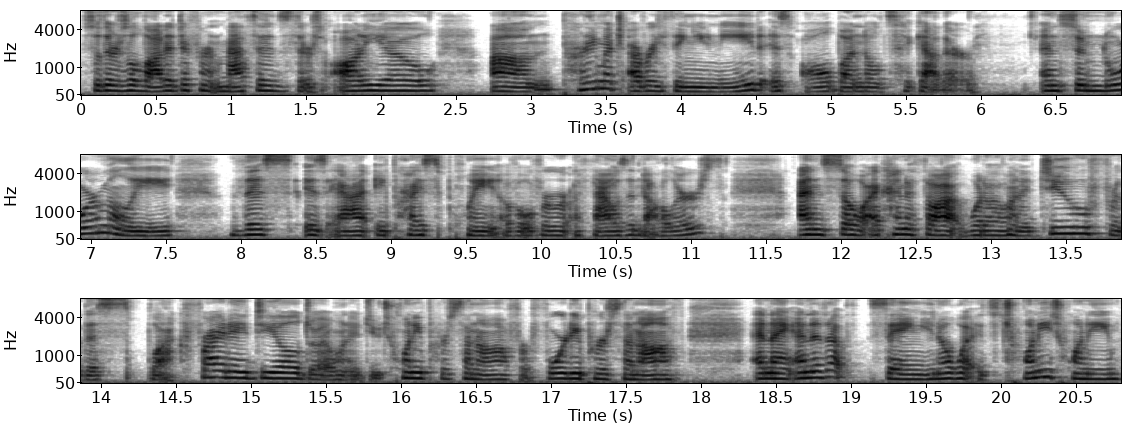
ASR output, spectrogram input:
So there's a lot of different methods, there's audio, um, pretty much everything you need is all bundled together. And so normally this is at a price point of over a thousand dollars. And so I kind of thought, what do I want to do for this Black Friday deal? Do I want to do 20% off or 40% off? And I ended up saying, you know what? It's 2020.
